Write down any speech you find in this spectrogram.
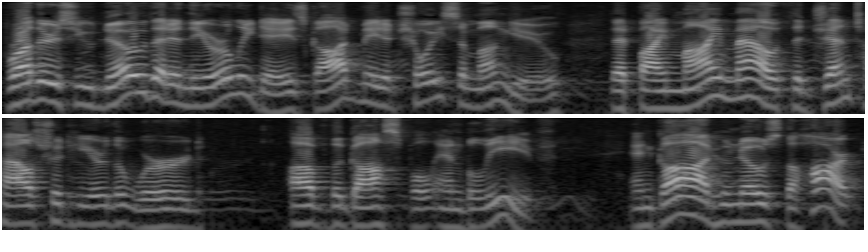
Brothers, you know that in the early days God made a choice among you that by my mouth the Gentiles should hear the word of the gospel and believe. And God, who knows the heart,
